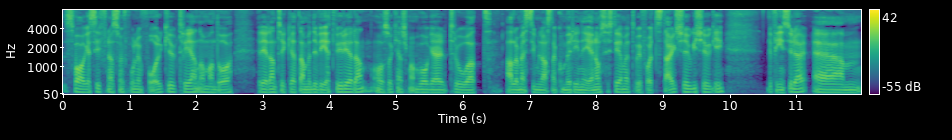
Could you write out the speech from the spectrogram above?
svaga siffrorna som vi förmodligen får i Q3. Om man då redan tycker att ja, men det vet vi redan och så kanske man vågar tro att alla de här stimulanserna kommer rinna igenom systemet och vi får ett starkt 2020 det finns ju där. Ehm,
